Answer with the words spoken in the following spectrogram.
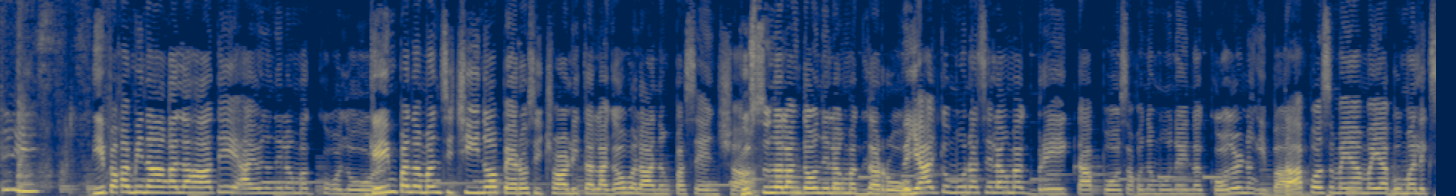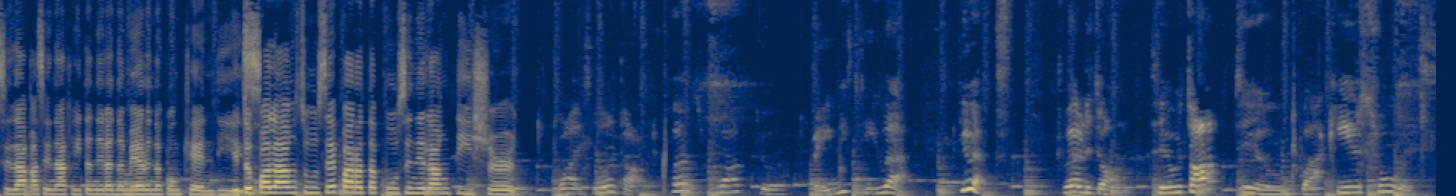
Please. Di pa kami nakakalahati, ayaw na nilang mag-color. Game pa naman si Chino pero si Charlie talaga wala ng pasensya. Gusto na lang daw nilang maglaro. Nayaan ko muna silang mag-break tapos ako na muna yung nag-color ng iba. Tapos maya-maya bumalik sila kasi nakita nila na meron akong candies. Ito pala ang susi para tapusin nila ang t-shirt. Why no top? Let's walk to baby T-Rex. T-Rex. Trilogy. Pterodactyl. Brachiosaurus.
